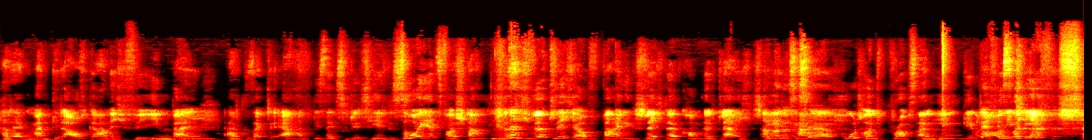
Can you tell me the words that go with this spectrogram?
hat er gemeint, geht auch gar nicht für ihn, weil mhm. er hat gesagt, er hat Bisexualität so jetzt verstanden, dass ich wirklich auf beide Geschlechter komplett gleich stehen Aber das kann. Ist ja gut. Und Props an ihn gehen Definitiv. raus.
